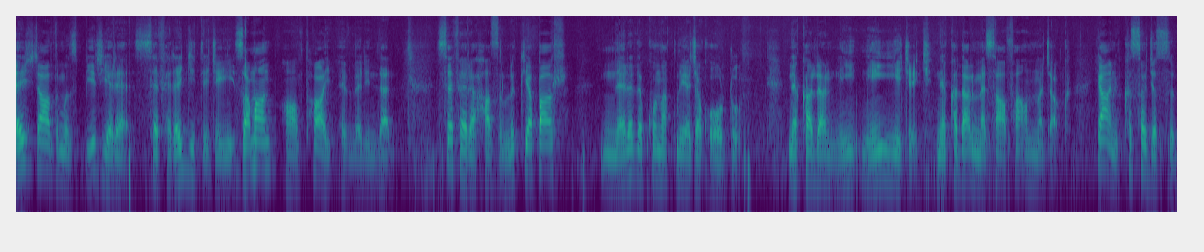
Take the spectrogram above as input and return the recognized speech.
ecdadımız bir yere sefere gideceği zaman 6 ay evvelinden sefere hazırlık yapar. Nerede konaklayacak ordu? Ne kadar ne, ne yiyecek? Ne kadar mesafe alınacak? Yani kısacası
